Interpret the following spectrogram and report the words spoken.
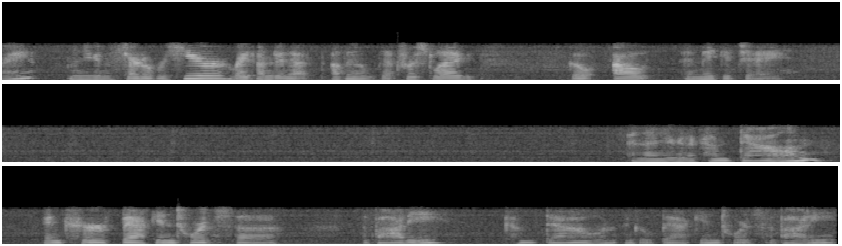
Right? And you're going to start over here, right under that other, that first leg, go out and make a J. and then you're going to come down and curve back in towards the the body come down and go back in towards the body.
